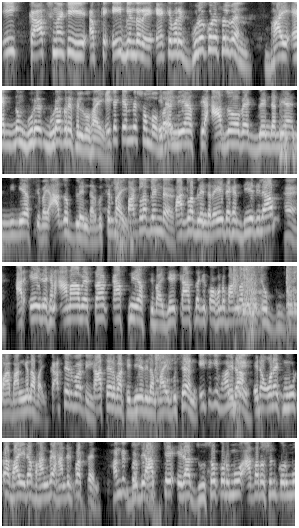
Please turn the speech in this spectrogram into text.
এই কাজ নাকি আজকে এই ব্লেন্ডারে একেবারে গুঁড়ো করে ফেলবেন? ভাই একদম গুড়ে গুড়া করে ফেলব ভাই। এটা কেমনে সম্ভব এটা নিয়ে আসছি আজব এক ব্লেন্ডার নিয়ে আসছি ভাই আজব ব্লেন্ডার বুঝছেন ভাই? পাগলা ব্লেন্ডার পাগলা ব্লেন্ডার এই দেখেন দিয়ে দিলাম। হ্যাঁ। আর এই দেখেন আনাম একটা কাজ নিয়ে আসছি ভাই যে কাজটাকে কখনো বাংলাদেশে কেউ ভাঙে না ভাই। কাঁচের বাটি? কাঁচের বাটি দিয়ে দিলাম ভাই বুঝছেন? এইটা কি এটা ভাঙবে? এটা অনেক মোটা ভাই এটা ভাঙবে হান্ড্রেড পার্সেন্ট। যদি আজকে এরা জুসও করমু আদা রসুন করমু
